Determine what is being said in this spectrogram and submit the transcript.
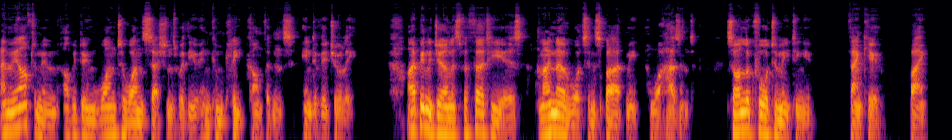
And in the afternoon, I'll be doing one to one sessions with you in complete confidence, individually. I've been a journalist for 30 years, and I know what's inspired me and what hasn't. So I look forward to meeting you. Thank you. Bye.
